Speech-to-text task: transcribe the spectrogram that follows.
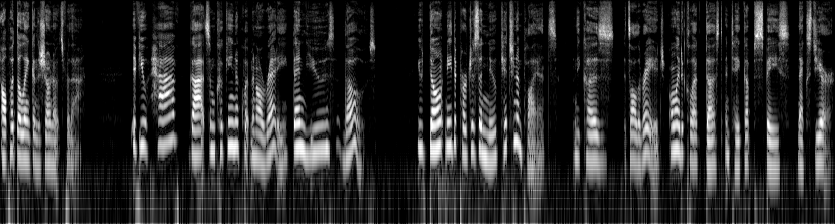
I'll put the link in the show notes for that. If you have got some cooking equipment already, then use those. You don't need to purchase a new kitchen appliance because it's all the rage, only to collect dust and take up space next year.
